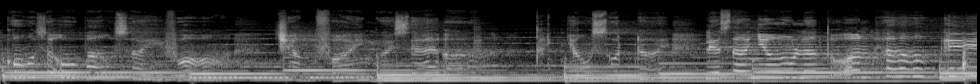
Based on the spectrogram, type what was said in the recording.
cũ dẫu bao giây vò chẳng phải người sẽ ở cạnh nhau suốt đời lìa xa nhau là tuôn theo. ý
